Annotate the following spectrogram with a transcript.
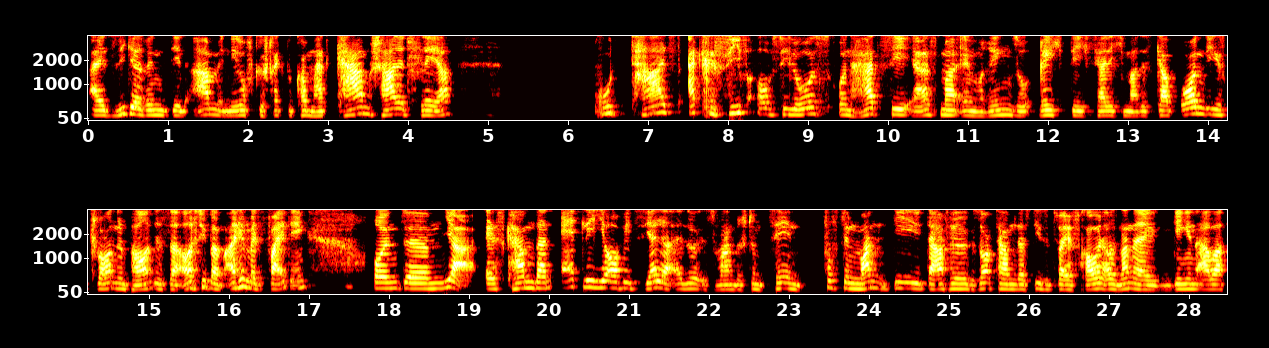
als Siegerin den Arm in die Luft gestreckt bekommen hat, kam Charlotte Flair brutalst aggressiv auf sie los und hat sie erstmal im Ring so richtig fertig gemacht. Es gab ordentliches Crown and Pound, es sah aus wie beim Ultimate Fighting. Und ähm, ja, es kamen dann etliche Offizielle, also es waren bestimmt 10, 15 Mann, die dafür gesorgt haben, dass diese zwei Frauen auseinandergingen, aber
